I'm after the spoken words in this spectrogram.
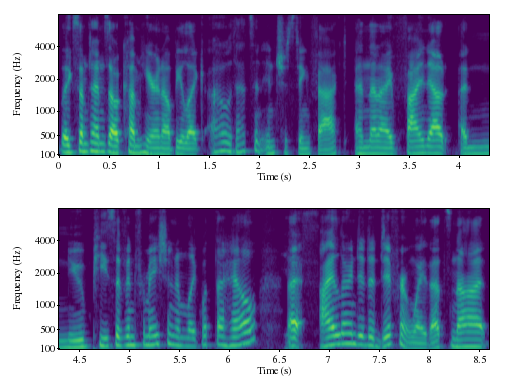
like sometimes I'll come here and I'll be like, "Oh, that's an interesting fact," and then I find out a new piece of information. I'm like, "What the hell? Yes. I, I learned it a different way. That's not.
